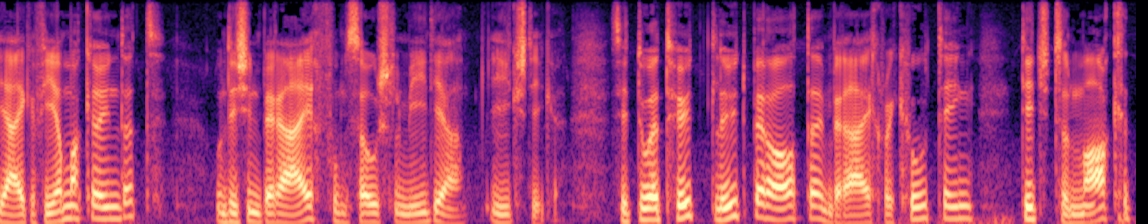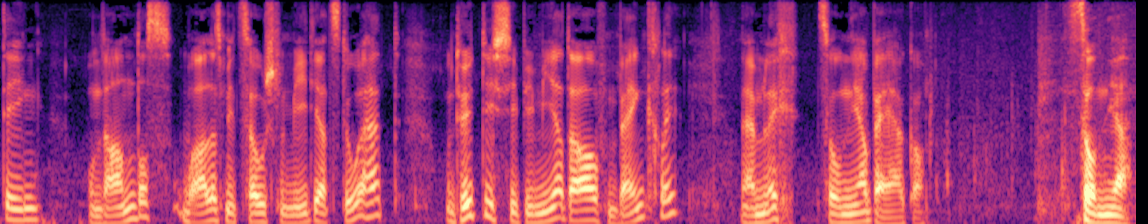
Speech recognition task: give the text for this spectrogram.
die eigene Firma gegründet und ist den Bereich vom Social Media eingestiegen. Sie tut heute Leute beraten im Bereich Recruiting, Digital Marketing und anders, wo alles mit Social Media zu tun hat. Und heute ist sie bei mir da auf dem Bänkli nämlich Sonja Berger. Sonja,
